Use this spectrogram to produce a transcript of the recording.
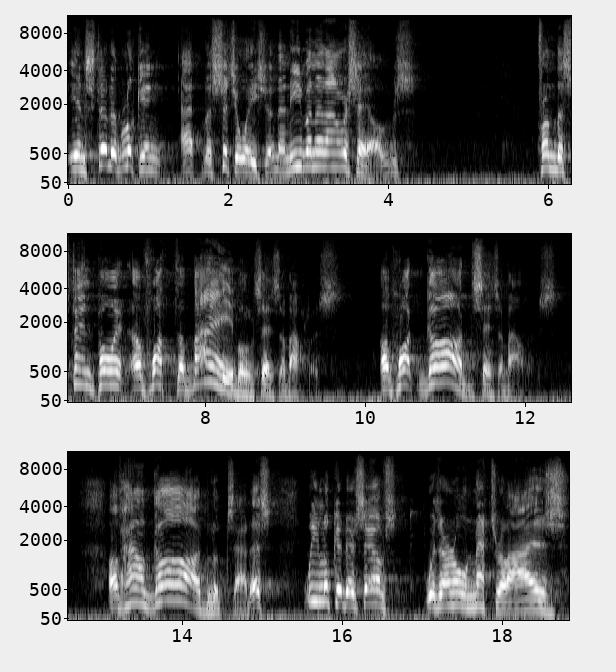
instead of looking at the situation and even at ourselves from the standpoint of what the Bible says about us, of what God says about us, of how God looks at us, we look at ourselves with our own natural eyes.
